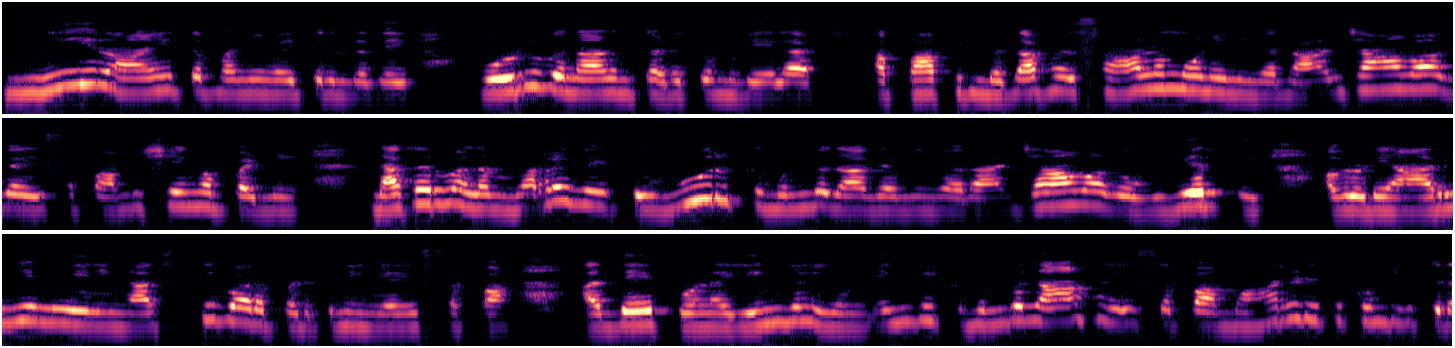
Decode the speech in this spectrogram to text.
நீர் ஆயத்தம் பண்ணி வைத்திருந்ததை ஒருவனாலும் தடுக்க முடியல. அப்பா பின்பதாக சாலமோனை நீங்க ராஜாவாக இசப்பா அபிஷேகம் பண்ணி நகர்வலம் வர வைத்து ஊருக்கு முன்பதாக நீங்க ராஜாவாக உயர்த்தி அவருடைய அரியணையை நீங்க அஸ்திபாரப்படுத்தினீங்களே இசப்பா அதே போல எங்களையும் எங்களுக்கு முன்பதாக இசப்பா மாரடித்து கொண்டிருக்கிற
